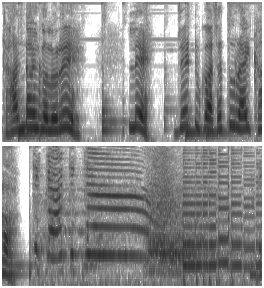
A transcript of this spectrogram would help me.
ঠান্ডা হয়ে গেল রে লে যেটুকু আছে তুরাই খা কি গো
